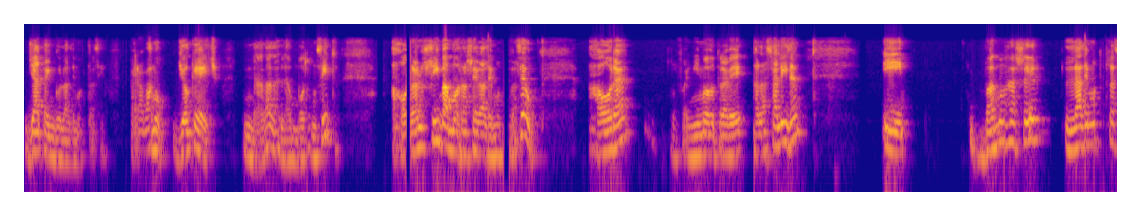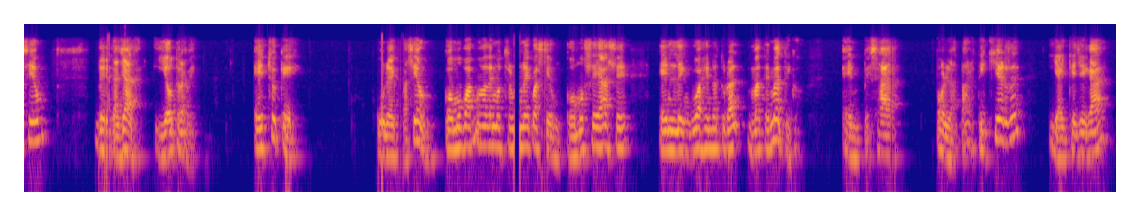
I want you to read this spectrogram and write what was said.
ya tengo la demostración. Pero vamos, ¿yo qué he hecho? Nada, darle un botoncito. Ahora sí vamos a hacer la demostración. Ahora nos venimos otra vez a la salida y vamos a hacer la demostración detallada. Y otra vez, ¿esto qué? Una ecuación. ¿Cómo vamos a demostrar una ecuación? ¿Cómo se hace en lenguaje natural matemático? Empezar por la parte izquierda y hay que llegar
